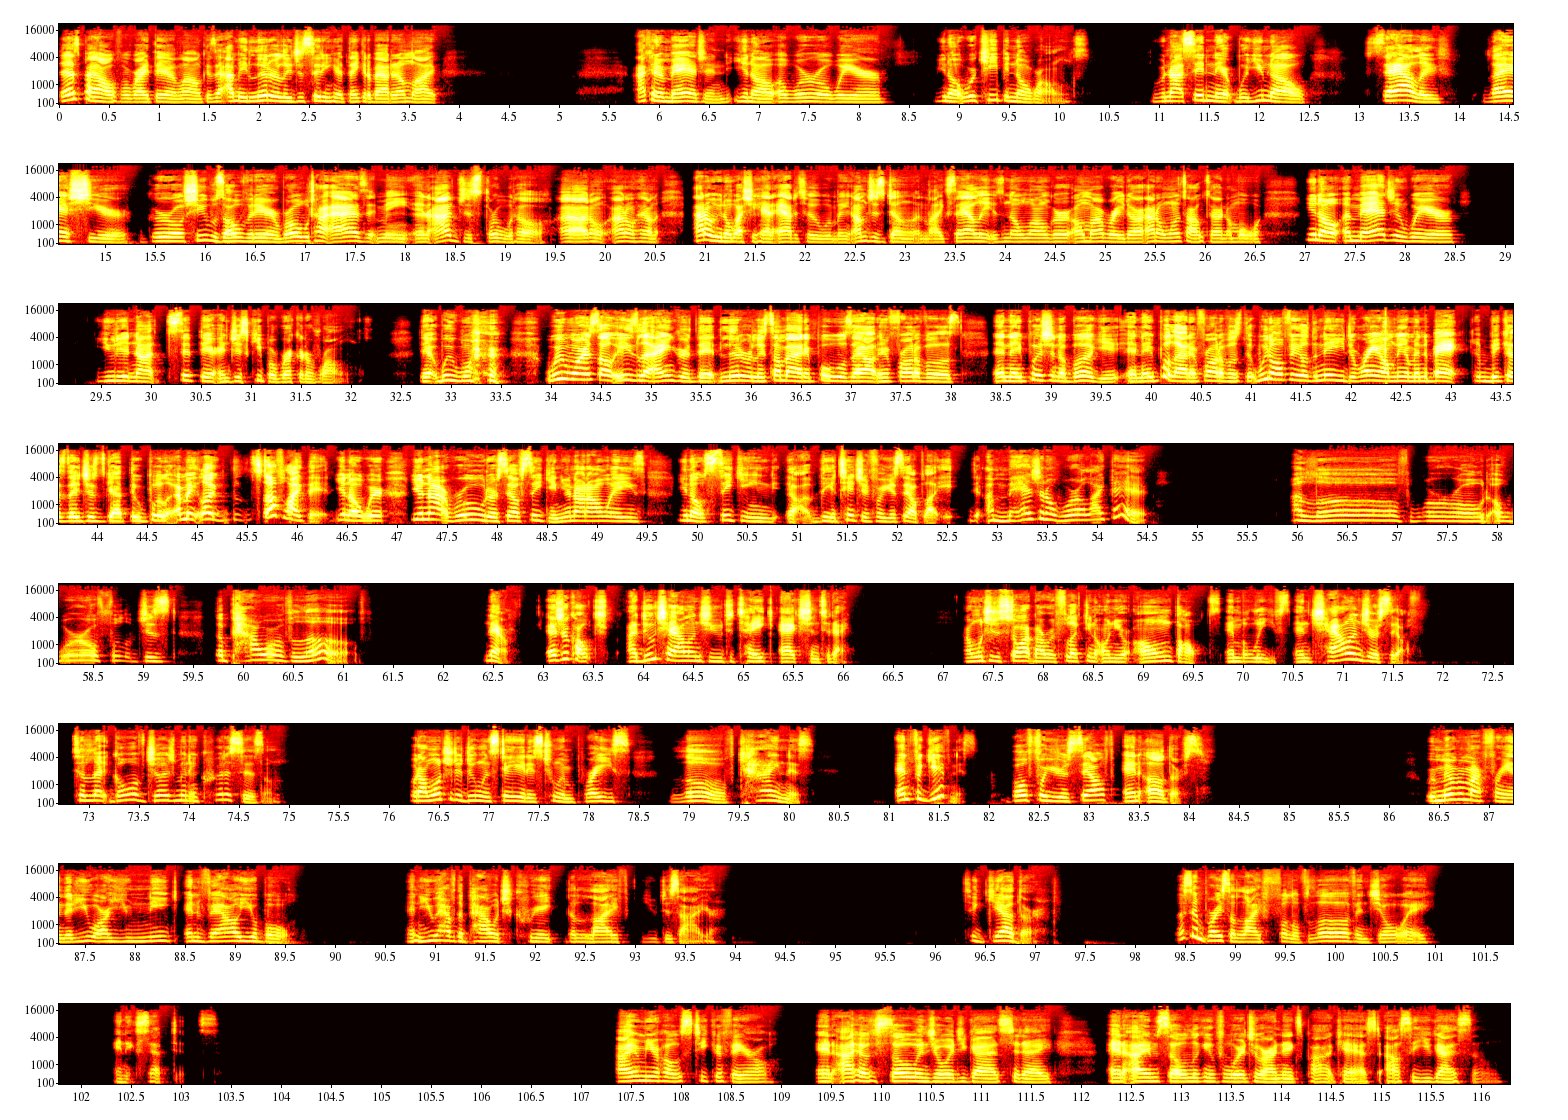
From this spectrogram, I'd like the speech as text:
that's powerful right there alone. Cause I mean, literally just sitting here thinking about it, I'm like, I can imagine, you know, a world where, you know, we're keeping no wrongs. We're not sitting there. Well, you know, Sally last year, girl, she was over there and rolled her eyes at me, and I just through with her. I don't, I don't have, I don't even know why she had attitude with me. I'm just done. Like Sally is no longer on my radar. I don't want to talk to her no more. You know, imagine where you did not sit there and just keep a record of wrongs. That we weren't we weren't so easily angered that literally somebody pulls out in front of us and they pushing a buggy and they pull out in front of us that we don't feel the need to ram them in the back because they just got through pulling. I mean, like stuff like that, you know, where you're not rude or self-seeking. You're not always, you know, seeking uh, the attention for yourself. Like imagine a world like that. I love world, a world full of just the power of love. Now, as your coach, I do challenge you to take action today. I want you to start by reflecting on your own thoughts and beliefs and challenge yourself to let go of judgment and criticism. What I want you to do instead is to embrace love, kindness, and forgiveness, both for yourself and others. Remember, my friend, that you are unique and valuable, and you have the power to create the life you desire. Together, let's embrace a life full of love and joy and acceptance. I am your host, Tika Farrell, and I have so enjoyed you guys today. And I am so looking forward to our next podcast. I'll see you guys soon.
